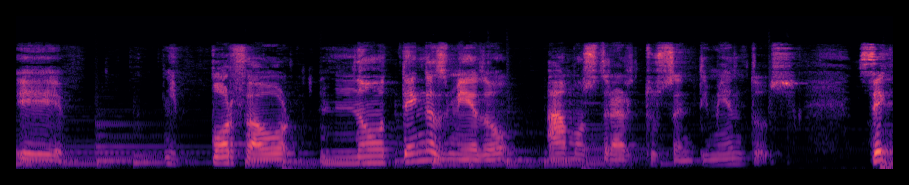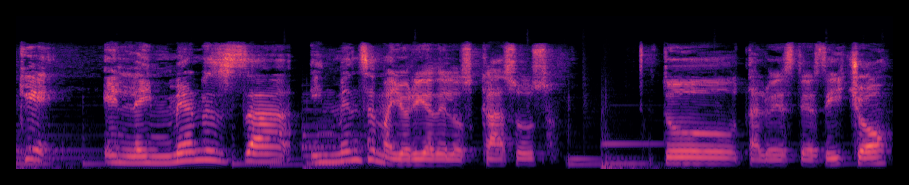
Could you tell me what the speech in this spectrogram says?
eh, por favor, no tengas miedo a mostrar tus sentimientos. Sé que en la inmensa, inmensa mayoría de los casos, tú tal vez te has dicho,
